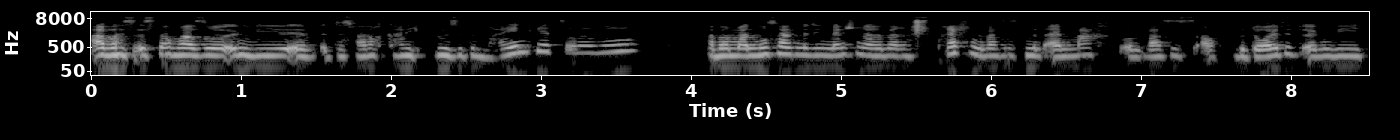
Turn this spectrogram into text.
aber es ist noch mal so irgendwie, äh, das war doch gar nicht böse gemeint jetzt oder so. Aber man muss halt mit den Menschen darüber sprechen, was es mit einem macht und was es auch bedeutet, irgendwie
